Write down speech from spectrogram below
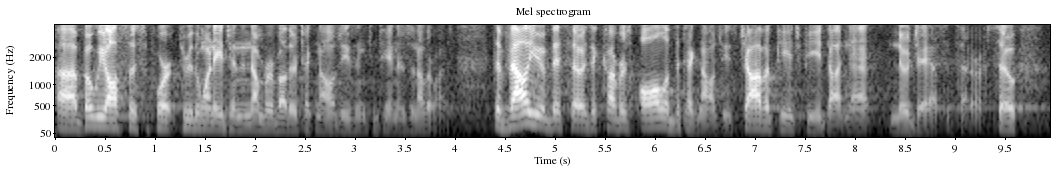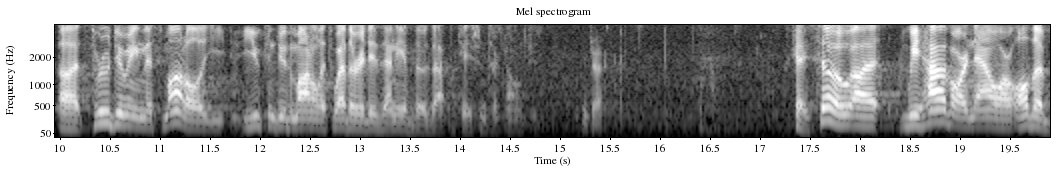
Uh, but we also support through the one agent a number of other technologies and containers and otherwise. The value of this, though, is it covers all of the technologies, Java, PHP, .NET, Node.js, et cetera. So uh, through doing this model, you can do the monolith whether it is any of those application technologies. Okay. Okay, so uh, we have our now our, all the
